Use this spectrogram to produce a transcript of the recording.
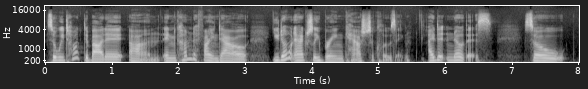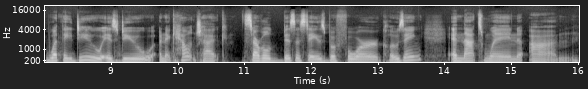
So we talked about it, um, and come to find out, you don't actually bring cash to closing. I didn't know this. So, what they do is do an account check several business days before closing. And that's when um,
